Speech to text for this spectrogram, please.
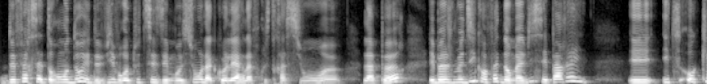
de faire cette rando et de vivre toutes ces émotions, la colère, la frustration, euh, la peur, et eh ben je me dis qu'en fait, dans ma vie, c'est pareil. Et it's ok.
